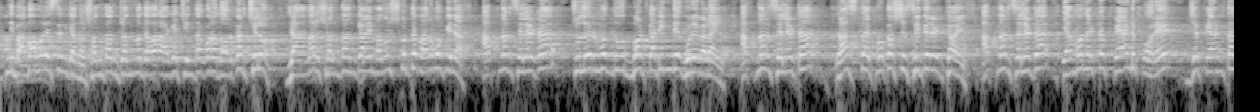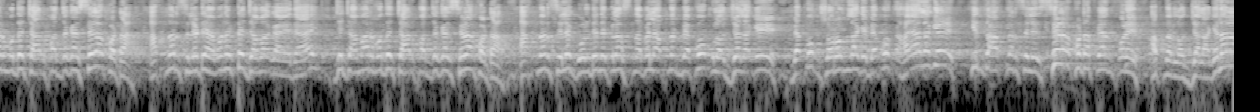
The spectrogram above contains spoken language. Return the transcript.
আপনি বাবা হয়েছেন কেন? সন্তান জন্ম দেওয়ার আগে চিন্তা করা দরকার ছিল যে আমার সন্তানকে আমি মানুষ করতে পারব কিনা? আপনার ছেলেটা চুলের মধ্যে উদ্ভট কাটিং দিয়ে ঘুরে বেড়ায়। আপনার ছেলেটা রাস্তায় প্রকাশ্যে সিগারেট খায়। আপনার ছেলেটা এমন একটা প্যান্ট পরে যে প্যান্টটার মধ্যে চার পাঁচ জায়গায় সেরা ফাটা। আপনার ছেলেটা এমন একটা জামা গায়ে দেয় যে জামার মধ্যে চার পাঁচ জায়গায় সেরা ফাটা। আপনার ছেলে গোল্ডেনে প্লাস না পেলে আপনার ব্যাপক লজ্জা লাগে, ব্যাপক সরম লাগে, ব্যাপক হায়া লাগে, কিন্তু আপনার ছেলে সেরা ফাটা প্যান্ট পরে আপনার লজ্জা লাগে না।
